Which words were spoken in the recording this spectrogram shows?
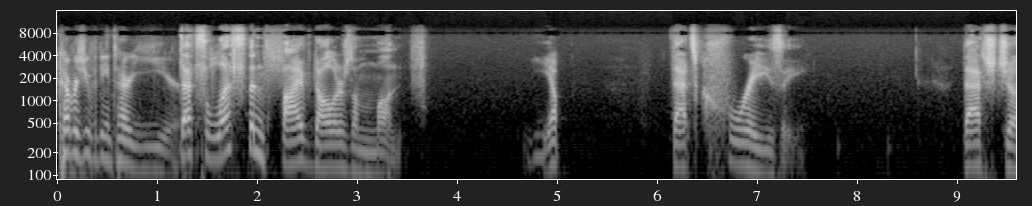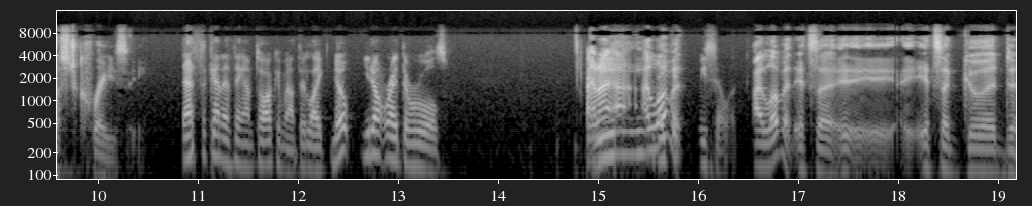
covers you for the entire year. That's less than five dollars a month. yep. That's crazy. That's just crazy. That's the kind of thing I'm talking about. They're like, nope, you don't write the rules. And I We I, I love make it. We sell it. I love it. It's a it's a good.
